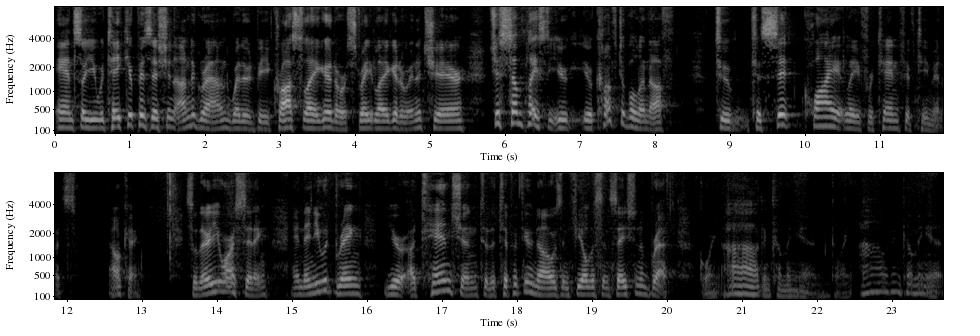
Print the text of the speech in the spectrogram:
and so you would take your position on the ground, whether it be cross legged or straight legged or in a chair, just someplace that you're, you're comfortable enough to, to sit quietly for 10, 15 minutes. Okay. So there you are sitting, and then you would bring your attention to the tip of your nose and feel the sensation of breath going out and coming in, going out and coming in.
